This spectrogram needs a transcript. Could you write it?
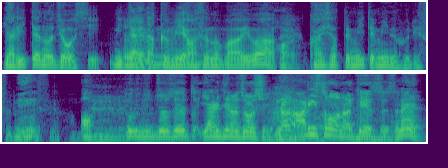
やり手の上司みたいな組み合わせの場合は、はい会社って見て見ぬふりするんですよ。あ、特に女性とやり手の上司。なんかありそうなケースですね。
